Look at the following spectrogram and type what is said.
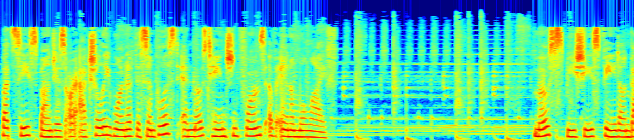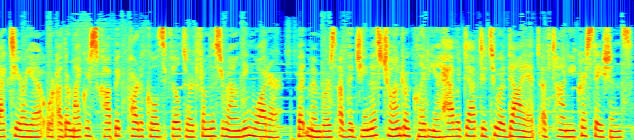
but sea sponges are actually one of the simplest and most ancient forms of animal life. Most species feed on bacteria or other microscopic particles filtered from the surrounding water, but members of the genus Chondrocladia have adapted to a diet of tiny crustaceans,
